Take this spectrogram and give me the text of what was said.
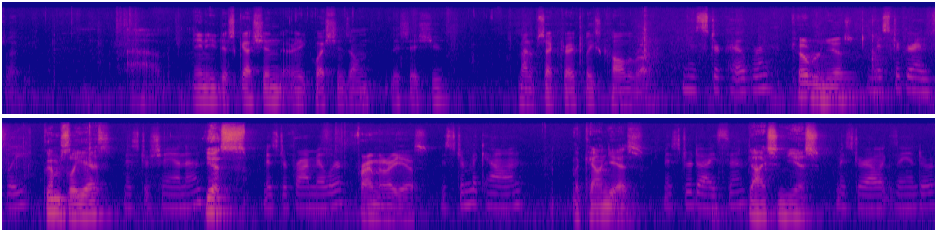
second. Uh, Any discussion or any questions on this issue? Madam Secretary, please call the roll. Mr. Coburn, Coburn, yes. Mr. Grimsley, Grimsley, yes. Mr. Shannon, Yes. Mr. Freymiller, Fry Miller, yes. Mr. McKown, McKown, yes. Mr. Dyson, Dyson, yes. Mr. Alexander,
